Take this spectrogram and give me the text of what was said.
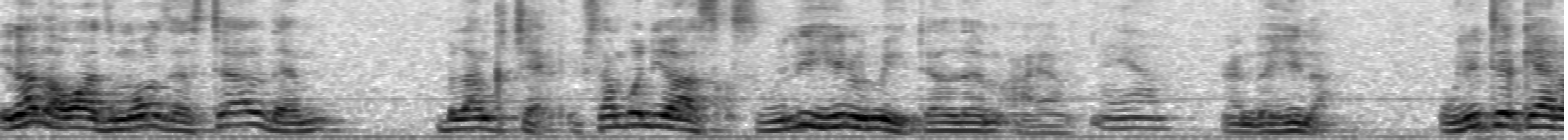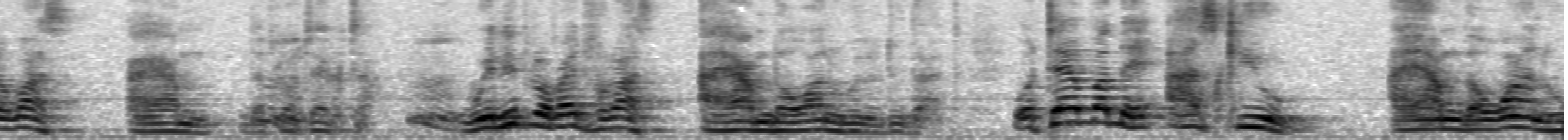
In other words, Moses, tell them blank check. If somebody asks, Will you heal me? Tell them, I am. I am. I'm the healer. Will you take care of us? I am the protector. Will you provide for us? I am the one who will do that. Whatever they ask you, I am the one who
